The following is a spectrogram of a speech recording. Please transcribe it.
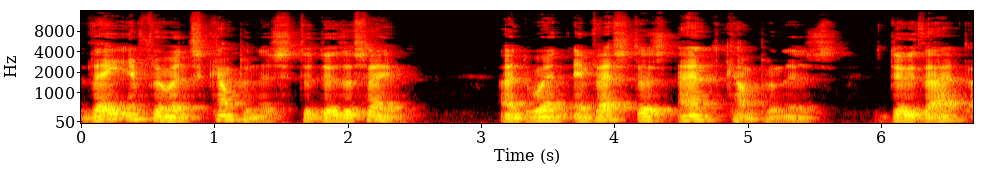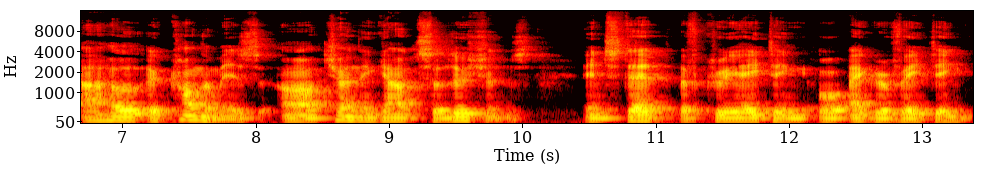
they influence companies to do the same. And when investors and companies do that, our whole economies are churning out solutions instead of creating or aggravating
